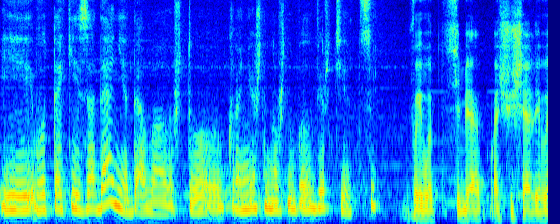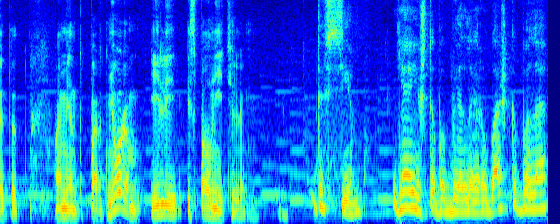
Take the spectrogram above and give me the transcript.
И вот такие задания давала, что, конечно, нужно было вертеться. Вы вот себя ощущали в этот момент партнером или исполнителем? Да всем. Я и чтобы белая рубашка была,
